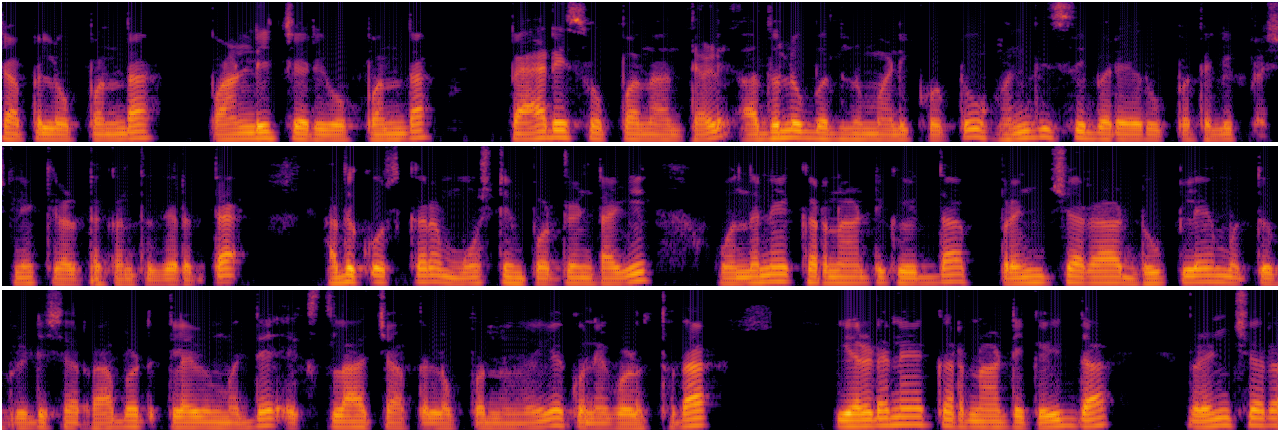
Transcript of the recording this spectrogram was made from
ಚಾಪೆಲ್ ಒಪ್ಪಂದ, ಪಾಂಡಿಚೇರಿ ಒಪ್ಪಂದ, ಪ್ಯಾರಿಸ್ ಒಪ್ಪಂದ ಅಂತೇಳಿ ಅದಲು ಬದಲು ಮಾಡಿಕೊಟ್ಟು ಹೊಂದಿಸಿ ಬರೆಯ ರೂಪದಲ್ಲಿ ಪ್ರಶ್ನೆ ಕೇಳ್ತಕ್ಕಂಥದ್ದು ಇರುತ್ತೆ. ಅದಕ್ಕೋಸ್ಕರ ಮೋಸ್ಟ್ ಇಂಪಾರ್ಟೆಂಟ್ ಆಗಿ ಒಂದನೇ ಕರ್ನಾಟಕ ಯುದ್ಧ ಫ್ರೆಂಚರ ಡೂಪ್ಲೆ ಮತ್ತು ಬ್ರಿಟಿಷರ್ ರಾಬರ್ಟ್ ಕ್ಲೈವ್ ಮಧ್ಯೆ ಎಕ್ಸ್ಲಾ ಚಾಪೆಲ್ ಒಪ್ಪಂದದೊಂದಿಗೆ ಕೊನೆಗೊಳ್ಳುತ್ತದೆ. ಎರಡನೇ ಕರ್ನಾಟಕ ಯುದ್ಧ ಫ್ರೆಂಚರ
